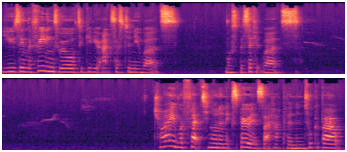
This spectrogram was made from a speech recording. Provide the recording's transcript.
using the feelings wheel to give you access to new words, more specific words. Try reflecting on an experience that happened and talk about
